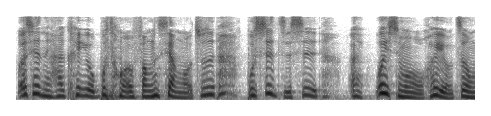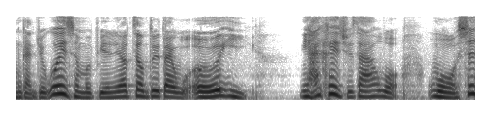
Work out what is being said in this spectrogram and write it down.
而且你还可以有不同的方向哦，就是不是只是哎，为什么我会有这种感觉？为什么别人要这样对待我而已？你还可以觉察我，我是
